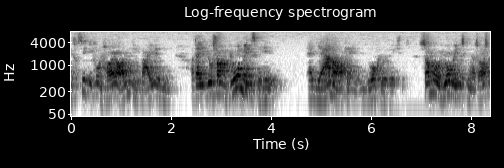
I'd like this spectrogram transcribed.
interesseret i at få en højere åndelig vejledning. Og der er jo så en jordmenneskehed af hjerneorganet i jordklodvæsenet. så må jordmenneskene altså også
